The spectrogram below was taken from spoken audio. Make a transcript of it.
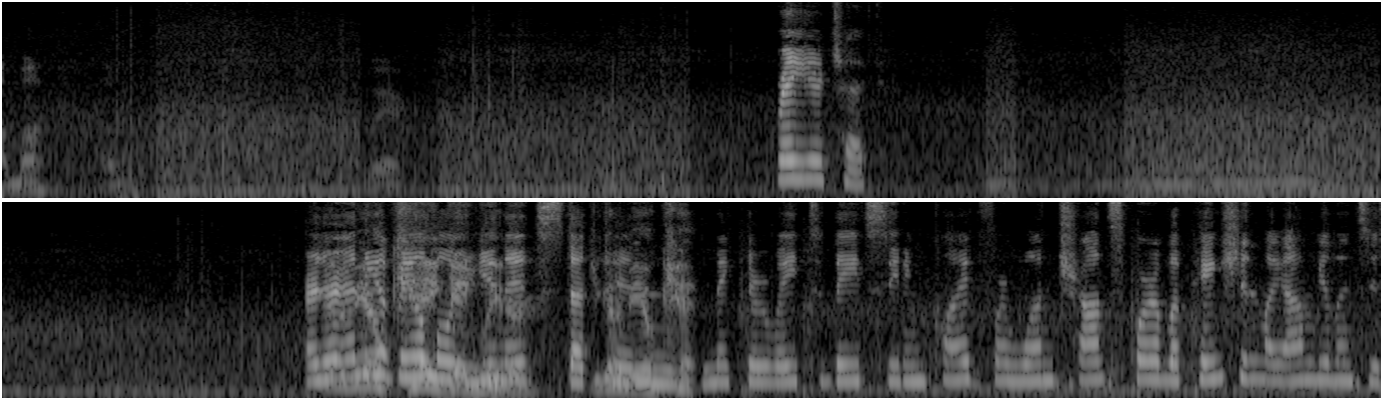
I'm up. Um, where? Rayer check. Are there any okay, available gang leader. units that can okay. make their way to basic incline for one transport of a patient? My ambulance is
